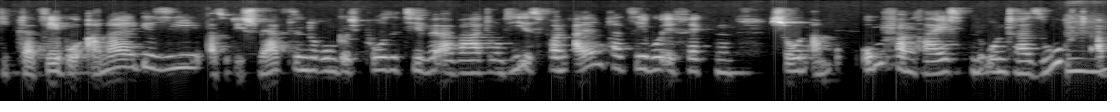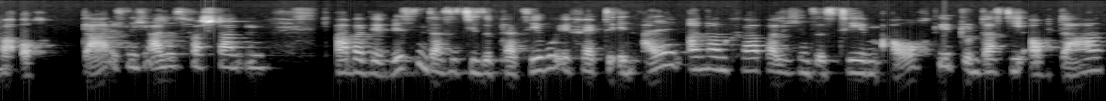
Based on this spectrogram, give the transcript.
die Placebo-Analgesie, also die Schmerzlinderung durch positive Erwartung, die ist von allen Placebo-Effekten schon am umfangreichsten untersucht, mhm. aber auch da ist nicht alles verstanden. Aber wir wissen, dass es diese Placebo-Effekte in allen anderen körperlichen Systemen auch gibt und dass die auch da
